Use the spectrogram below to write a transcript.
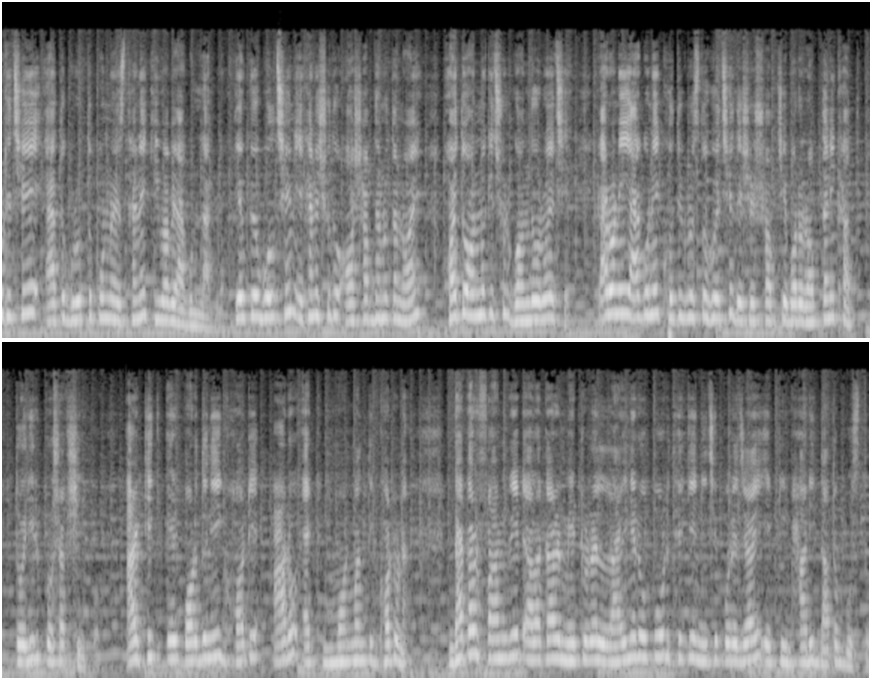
উঠেছে, এত গুরুত্বপূর্ণ স্থানে কীভাবে আগুন লাগল? কেউ কেউ বলছেন, এখানে শুধু অসাবধানতা নয়, হয়তো অন্য কিছুর গন্ধও রয়েছে। কারণ এই আগুনে ক্ষতিগ্রস্ত হয়েছে দেশের সবচেয়ে বড় রপ্তানি খাত, তৈরির পোশাক শিল্প। আর ঠিক এর পরদিনেই ঘটে আরও এক মর্মান্তিক ঘটনা। ঢাকার ফার্মগেট এলাকার মেট্রো রেল লাইনের ওপর থেকে নিচে পড়ে যায় একটি ভারী দাতব বস্তু।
